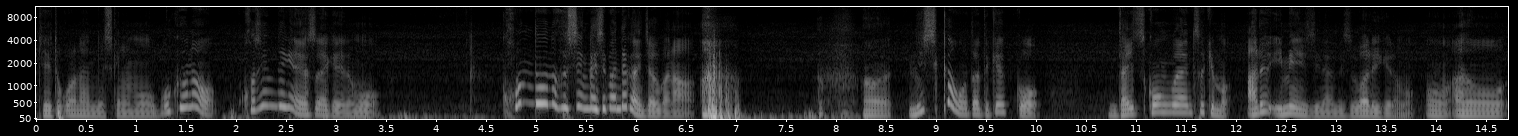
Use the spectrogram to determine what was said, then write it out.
ていうところなんですけども、僕の個人的な予想だけれども、近藤の不振が一番でかいんちゃうかな。西川太田って結構、打率こんぐらいの時もあるイメージなんですよ。悪いけども。うん、あのー、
